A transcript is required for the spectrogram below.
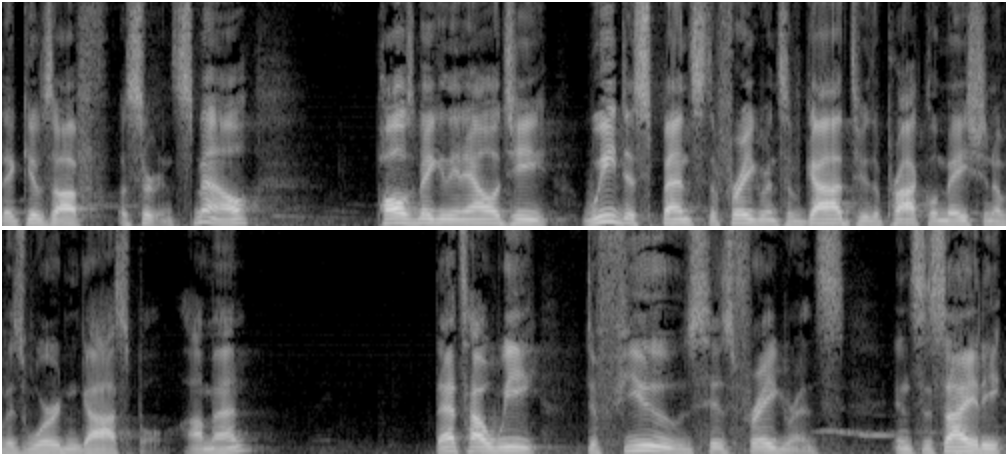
that gives off a certain smell. Paul's making the analogy we dispense the fragrance of God through the proclamation of his word and gospel. Amen? That's how we diffuse his fragrance in society.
